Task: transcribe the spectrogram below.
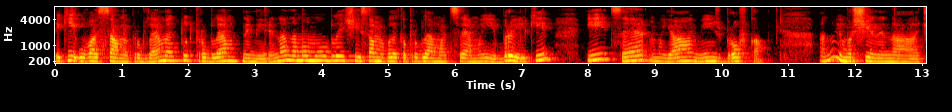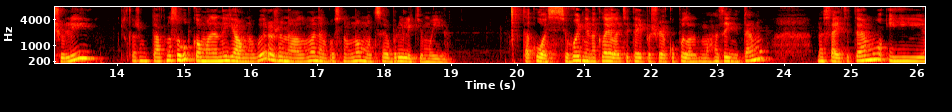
які у вас саме проблеми. Тут проблем неміряно на моєму обличчі. І саме велика проблема це мої брильки і це моя міжбровка. Ну і морщини на чолі, скажімо так. Носогубка в мене не явно виражена, але в мене в основному це бриліки мої. Так ось, сьогодні наклеїла ті тейпи, що я купила в магазині тему, на сайті тему. І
